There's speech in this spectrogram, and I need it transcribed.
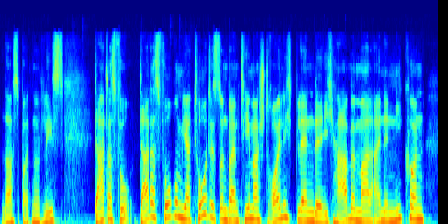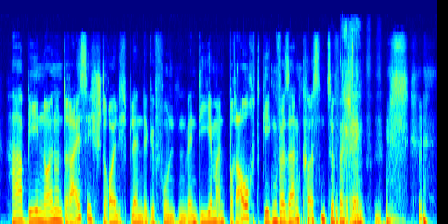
last but not least. Da, das, da das Forum ja tot ist und beim Thema Streulichtblende, ich habe mal eine Nikon HB39 Streulichtblende gefunden, wenn die jemand braucht, gegen Versandkosten zu verschenken.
